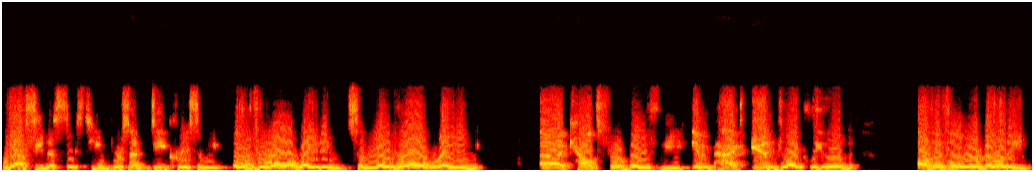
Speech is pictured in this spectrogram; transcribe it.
We have seen a 16% decrease in the overall rating. So the overall rating uh, counts for both the impact and likelihood of a vulnerability.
